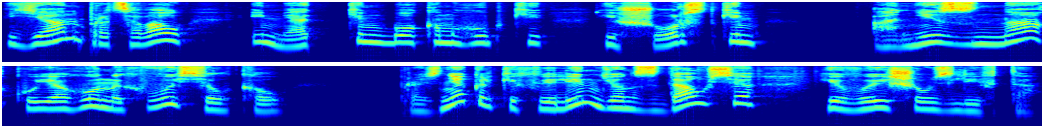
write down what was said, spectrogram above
Ян працаваў і мяккім бокам губкі і шорсткім, а не знаку ягоных высілкаў. Праз некалькі хвілін ён здаўся і выйшаў з ліфта.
